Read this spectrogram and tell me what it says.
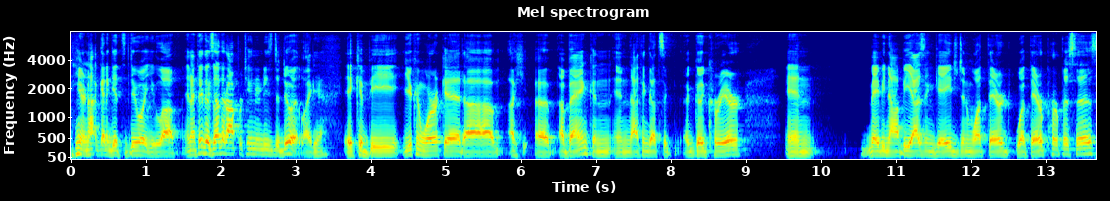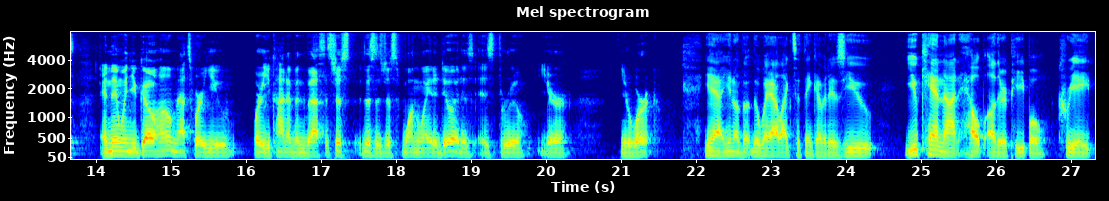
you're not gonna get to do what you love. And I think there's other opportunities to do it. Like yeah. it could be you can work at uh, a, a, bank, and, and I think that's a, a, good career, and maybe not be as engaged in what their what their purpose is. And then when you go home, that's where you where you kind of invest. It's just this is just one way to do it is is through your your work. Yeah, you know the, the way I like to think of it is you you cannot help other people create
